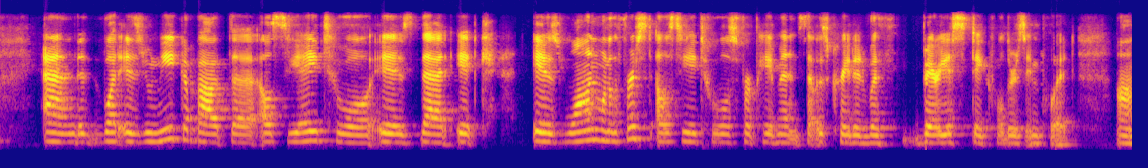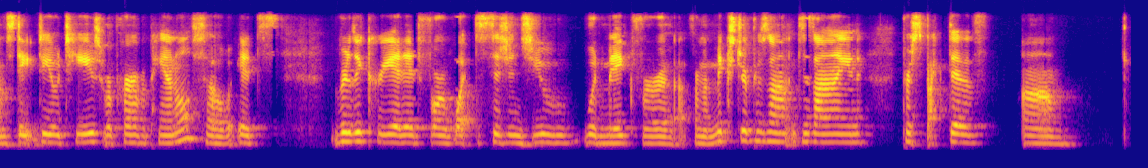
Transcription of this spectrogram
And what is unique about the LCA tool is that it is one, one of the first LCA tools for pavements that was created with various stakeholders input. Um, state DOTs were part of a panel, so it's really created for what decisions you would make for from a mixture design perspective um,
